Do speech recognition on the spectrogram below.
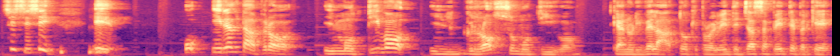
sì, sì, sì. E oh, in realtà però il motivo, il grosso motivo che hanno rivelato, che probabilmente già sapete perché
